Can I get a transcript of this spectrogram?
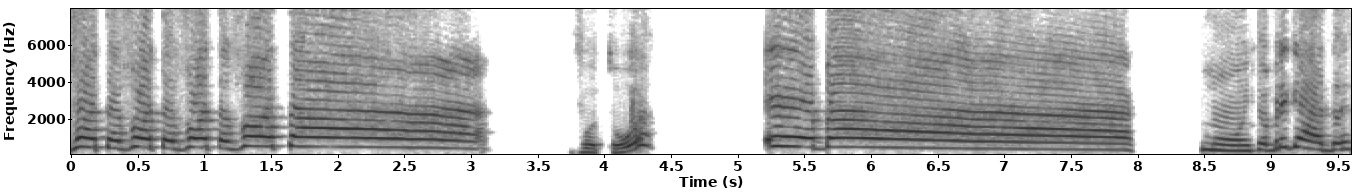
Vota, vota, vota, vota! Votou? Eba! Muito obrigada!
